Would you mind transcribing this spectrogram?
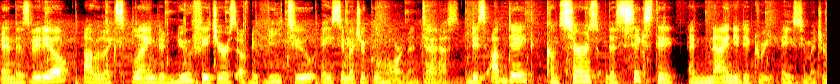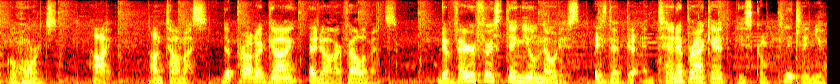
In this video, I will explain the new features of the V2 asymmetrical horn antennas. This update concerns the 60 and 90 degree asymmetrical horns. Hi, I'm Thomas, the product guy at RF Elements. The very first thing you'll notice is that the antenna bracket is completely new.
